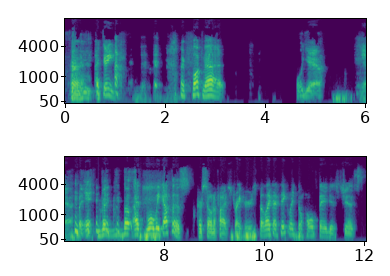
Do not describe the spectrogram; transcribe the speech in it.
for me, I think. Like fuck that. Well, yeah, yeah, but it, but, I, well, we got those Persona Five Strikers, but like I think like the whole thing is just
